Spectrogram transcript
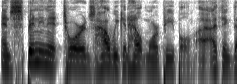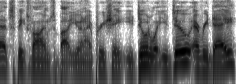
and spinning it towards how we can help more people. I, I think that speaks volumes about you, and I appreciate you doing what you do every day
